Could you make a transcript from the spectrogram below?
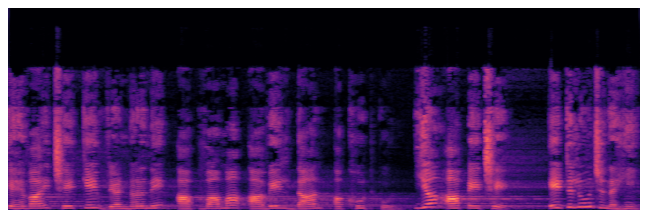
કહેવાય છે કે વ્યંઢળને આપવામાં આવેલ દાન અખૂટ યા આપે છે. એટલું જ નહીં.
